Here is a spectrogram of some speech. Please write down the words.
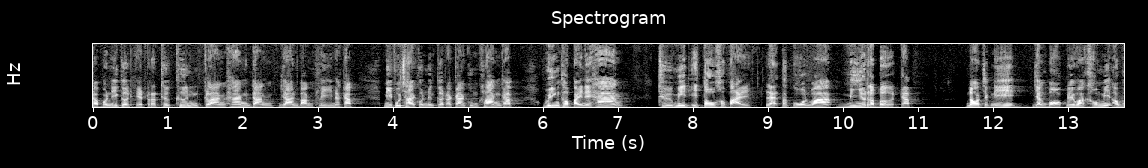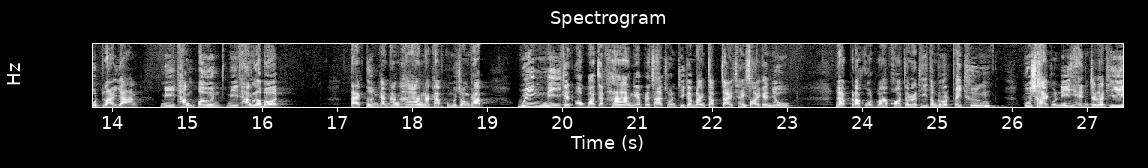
ครับวันนี้เกิดเหตุระทึกขึ้นกลางห้างดังย่านบางพลีนะครับมีผู้ชายคนหนึ่งเกิดอาการคุ้มคลั่งครับ วิ่งเข้าไปในห้าง ถือมีดอิโต้เข้าไป และตะโกนว่ามีระเบิดครับ นอกจากนี้ยังบอกด้วยว่าเขามีอาวุธหลายอย่าง มีทั้งปืน มีทั้งระเบิด แตกตื่นกันทั้งห้างนะครับคุณผู้ชมครับ วิ่งหนีกันออกมาจากห้างเนี่ยประชาชนที่กำลังจับจ่ายใช้สอยกันอยู่ และปรากฏว่าพอเจ้าหน้าที่ตำรวจไปถึง ผู้ชายคนนี้เห็นเจ้าหน้าที่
